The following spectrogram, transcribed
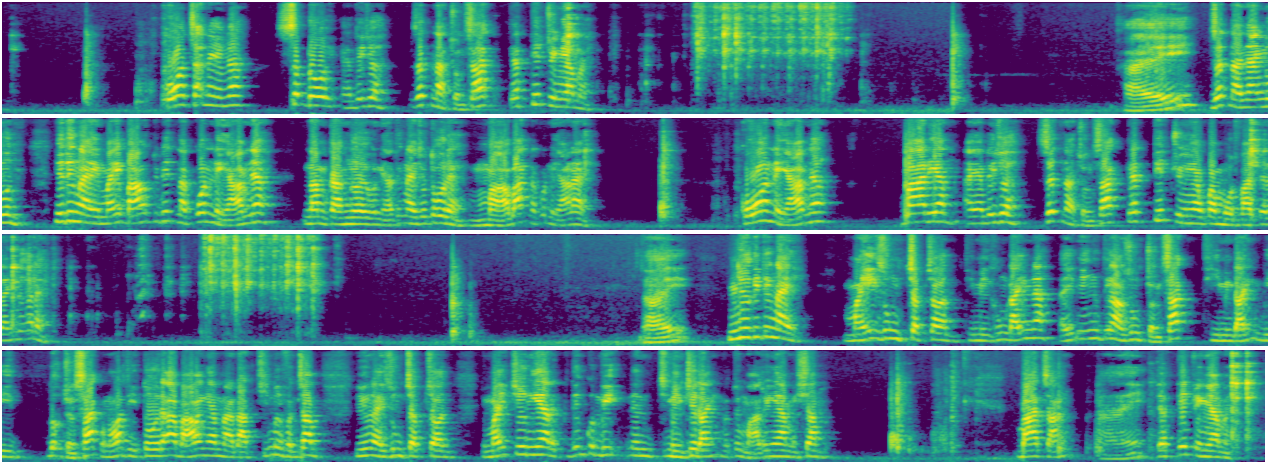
Có chẵn em nhá. Sấp đôi, em thấy chưa? Rất là chuẩn xác. Test tiếp cho anh em này. Đấy. Rất là nhanh luôn. Như tiếng này, máy báo tôi biết là con nẻ ám nhá. Nằm cả người còn nẻ tiếng này cho tôi này. Mở bát là con nẻ này. Có nẻ ám nhá ba đen anh em thấy chưa? Rất là chuẩn xác. Test tiếp cho anh em qua một vài cái đánh nữa này. Đấy, như cái tiếng này, máy rung chập chờn thì mình không đánh nữa đấy, những tiếng nào rung chuẩn xác thì mình đánh, vì độ chuẩn xác của nó thì tôi đã báo anh em là đạt 90 phần trăm. Như này rung chập chờn, máy chưa nghe được tiếng quân vị nên mình chưa đánh. Mà tôi mở cho anh em mình xem. Ba trắng. Đấy, test tiếp cho anh em này.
